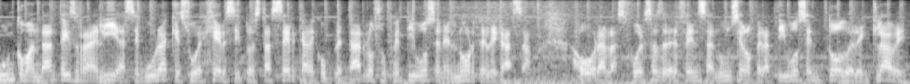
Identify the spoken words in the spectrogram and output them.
Un comandante israelí asegura que su ejército está cerca de completar los objetivos en el norte de Gaza. Ahora las fuerzas de defensa anuncian operativos en todo el enclave.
